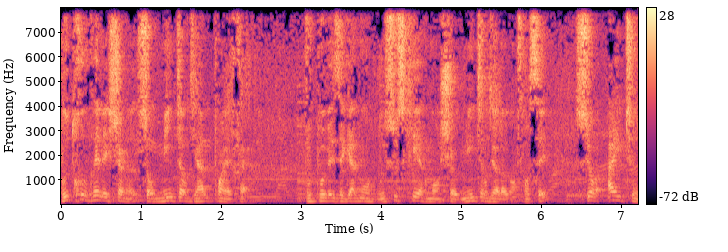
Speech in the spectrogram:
Vous trouverez les show notes sur minterdial.fr. Vous pouvez également vous souscrire à mon show Minter Dialogue en français sur iTunes,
